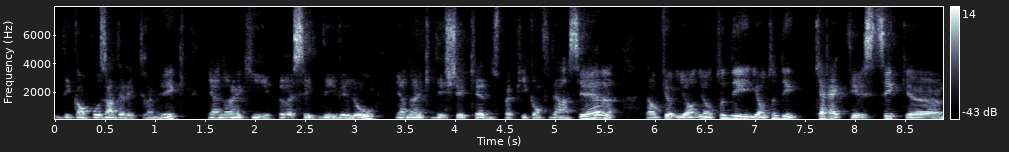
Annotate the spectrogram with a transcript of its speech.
des composantes électroniques, il y en a un qui recycle des vélos, il y en a un qui déchiquette du papier confidentiel. Donc, ils ont, toutes, des, toutes des caractéristiques euh,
